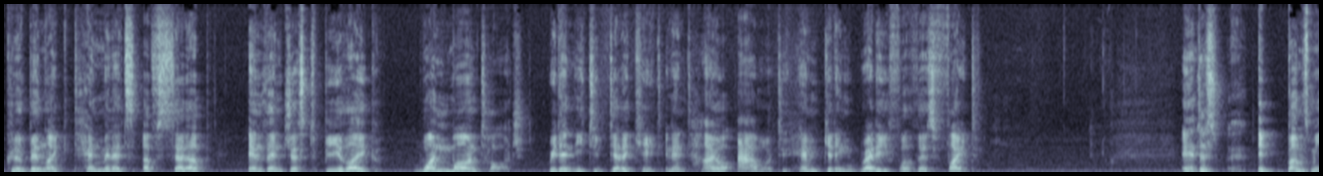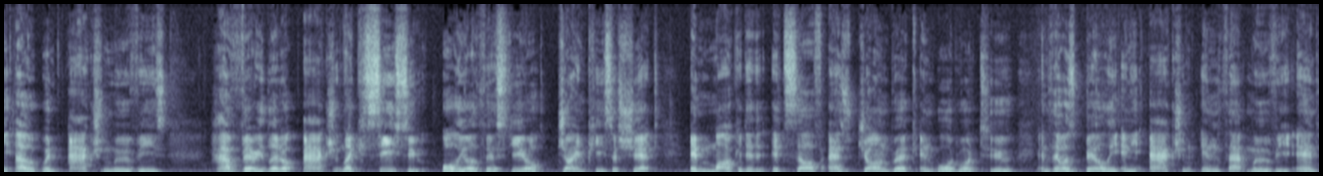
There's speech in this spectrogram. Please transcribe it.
could have been like 10 minutes of setup and then just be like one montage. We didn't need to dedicate an entire hour to him getting ready for this fight. And it just it bums me out when action movies have very little action. Like Sisu, earlier this year, giant piece of shit. It marketed itself as John Wick in World War II, and there was barely any action in that movie. And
